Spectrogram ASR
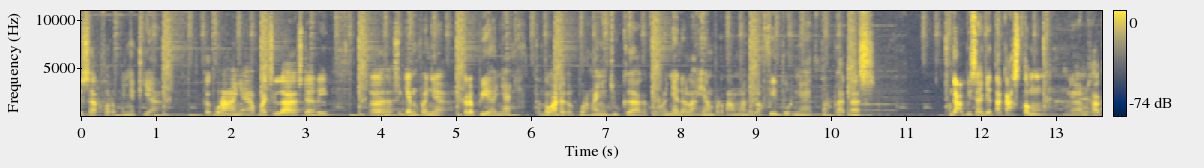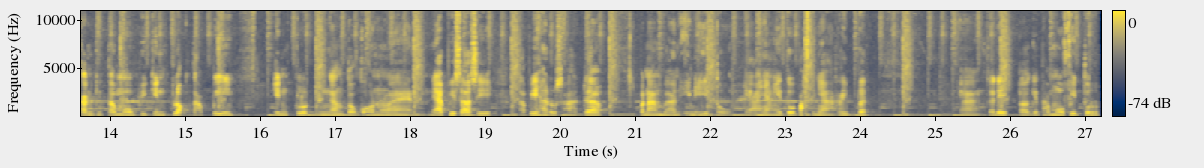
di server penyedia. Kekurangannya apa? Jelas dari uh, sekian banyak kelebihannya tentu ada kekurangannya juga. Kekurangannya adalah yang pertama adalah fiturnya itu terbatas nggak bisa kita custom ya. Misalkan kita mau bikin blog tapi include dengan toko online. Ya bisa sih tapi harus ada penambahan ini itu ya yang itu pastinya ribet. Ya jadi uh, kita mau fitur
